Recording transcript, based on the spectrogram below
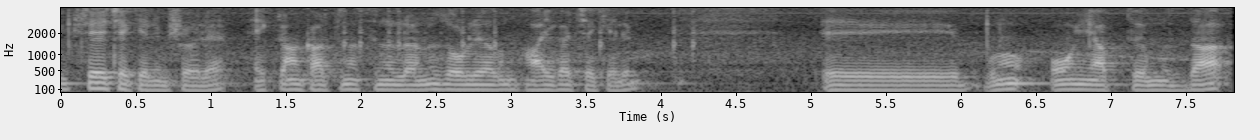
yükseğe çekelim şöyle. Ekran kartının sınırlarını zorlayalım. High'a çekelim. Ee, bunu 10 yaptığımızda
